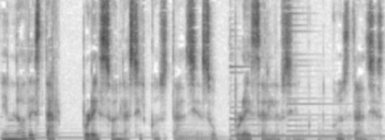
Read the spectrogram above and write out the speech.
y no de estar preso en las circunstancias o presa en las circunstancias.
